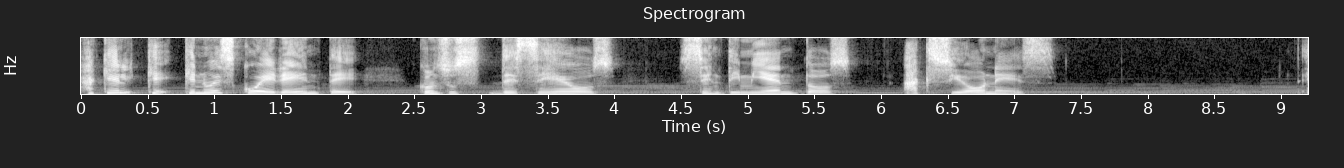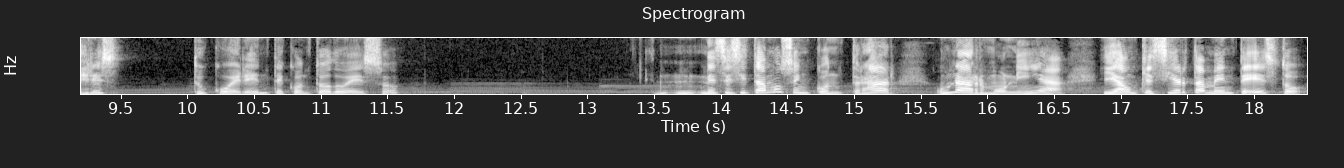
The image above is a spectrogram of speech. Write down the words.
Aquel que, que no es coherente con sus deseos sentimientos, acciones. ¿Eres tú coherente con todo eso? Necesitamos encontrar una armonía y aunque ciertamente esto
